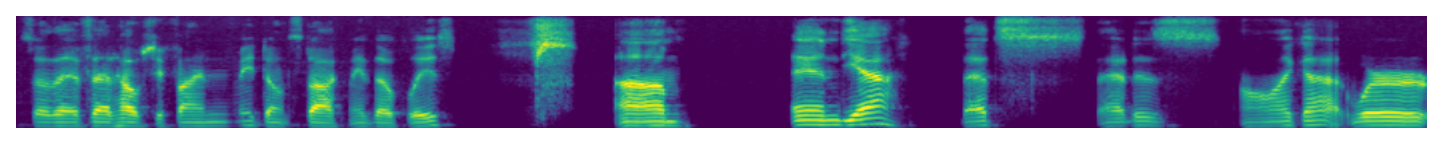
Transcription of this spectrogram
So that if that helps you find me, don't stalk me though, please. Um, and yeah, that's that is all I got. We're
